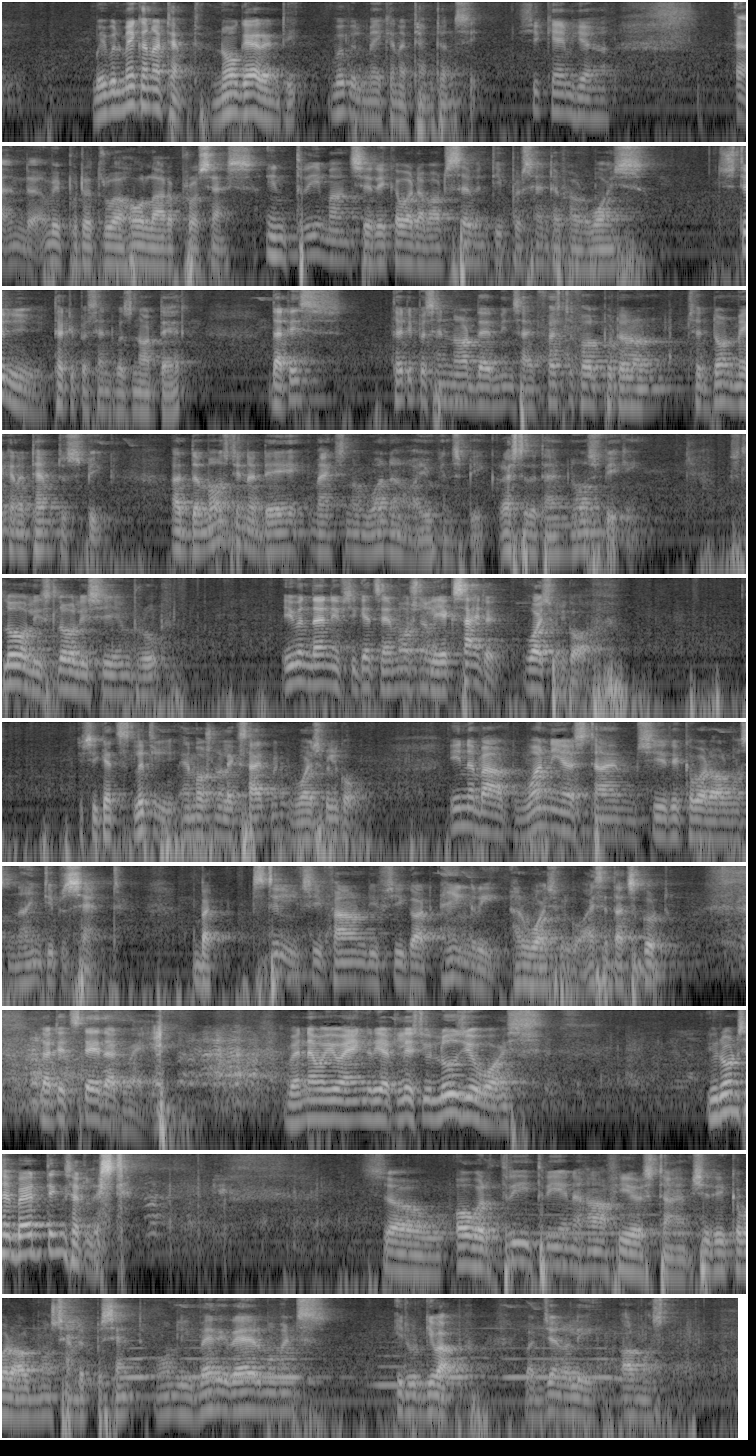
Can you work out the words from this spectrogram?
we will make an attempt, no guarantee, we will make an attempt and see. She came here and uh, we put her through a whole lot of process. In three months, she recovered about seventy percent of her voice. Still thirty percent was not there. That is, thirty percent not there means I first of all put her on, said, don't make an attempt to speak. At the most in a day, maximum one hour you can speak, rest of the time no speaking. Slowly, slowly she improved. Even then if she gets emotionally excited, voice will go off. If she gets little emotional excitement, voice will go. In about one year's time, she recovered almost ninety percent. But still she found if she got angry, her voice will go. I said, that's good. Let it stay that way. Whenever you're angry, at least you lose your voice. You don't say bad things at least So, over three, three and a half years' time, she recovered almost hundred percent. Only very rare moments it would give up, but generally almost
